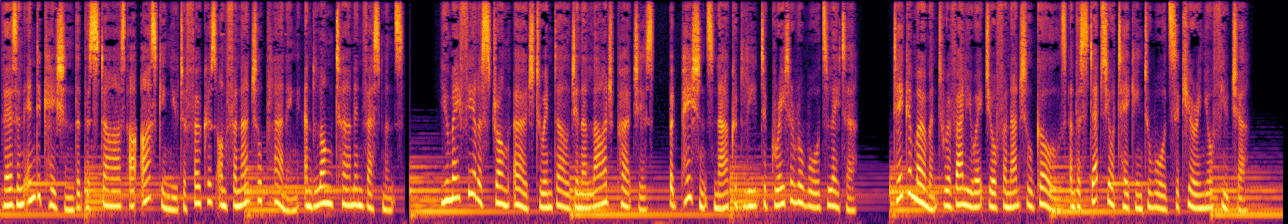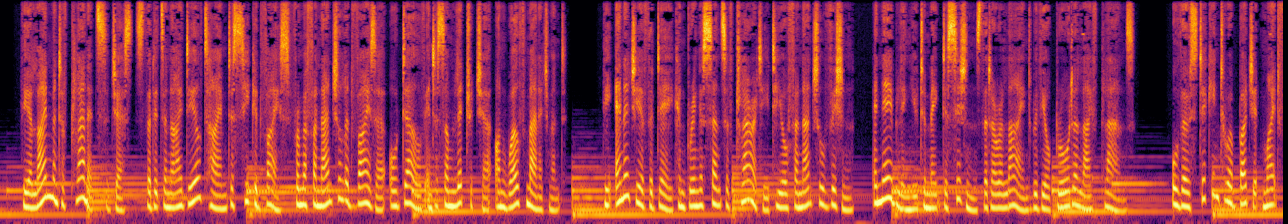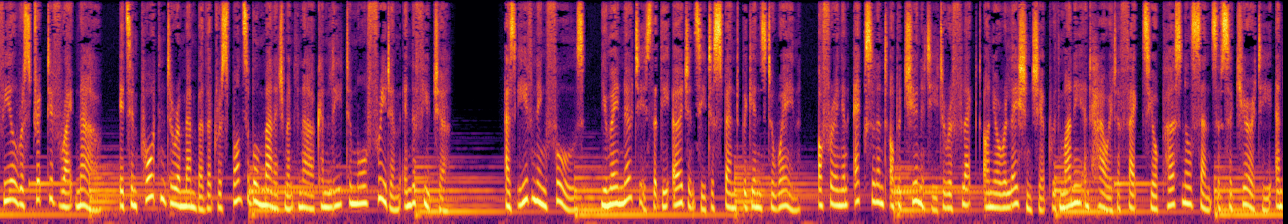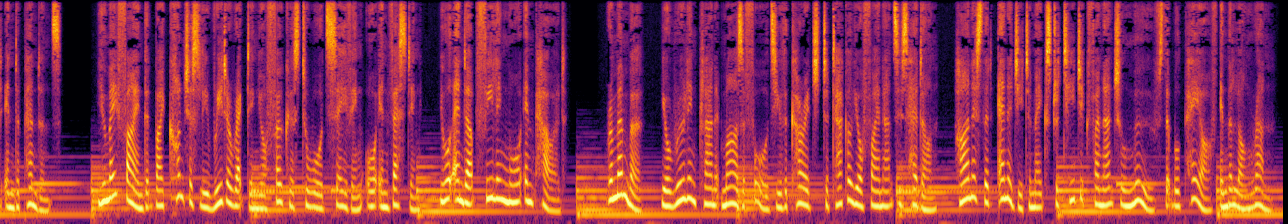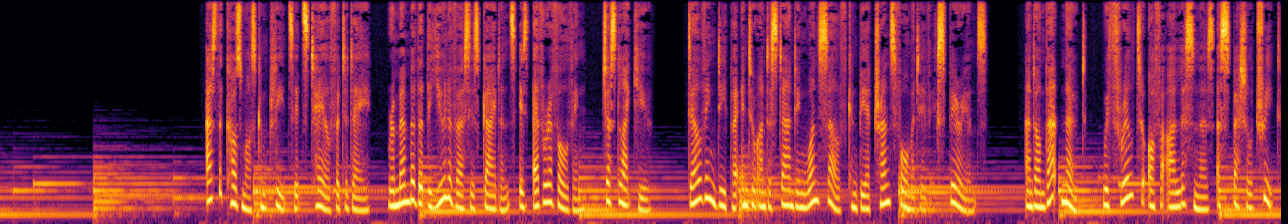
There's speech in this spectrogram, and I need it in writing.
There's an indication that the stars are asking you to focus on financial planning and long term investments. You may feel a strong urge to indulge in a large purchase, but patience now could lead to greater rewards later. Take a moment to evaluate your financial goals and the steps you're taking towards securing your future. The alignment of planets suggests that it's an ideal time to seek advice from a financial advisor or delve into some literature on wealth management. The energy of the day can bring a sense of clarity to your financial vision, enabling you to make decisions that are aligned with your broader life plans. Although sticking to a budget might feel restrictive right now, it's important to remember that responsible management now can lead to more freedom in the future. As evening falls, you may notice that the urgency to spend begins to wane, offering an excellent opportunity to reflect on your relationship with money and how it affects your personal sense of security and independence. You may find that by consciously redirecting your focus towards saving or investing, you will end up feeling more empowered. Remember, your ruling planet Mars affords you the courage to tackle your finances head on, harness that energy to make strategic financial moves that will pay off in the long run. As the cosmos completes its tale for today, remember that the universe's guidance is ever evolving, just like you. Delving deeper into understanding oneself can be a transformative experience. And on that note, we're thrilled to offer our listeners a special treat.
